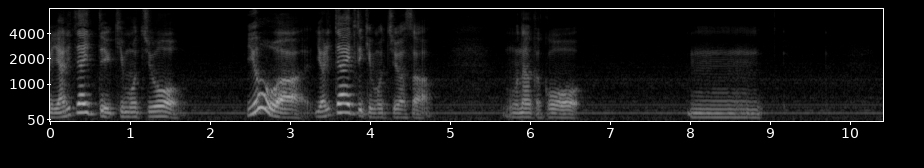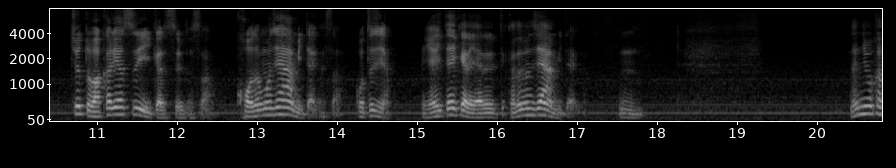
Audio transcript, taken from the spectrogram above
やりたいっていう気持ちを要はやりたいって気持ちはさもうなんかこううんちょっと分かりやすい言い方するとさ子供じゃんみたいなさことじゃん。やりたいからやるって子供じゃんみたいな。うん。何にも考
